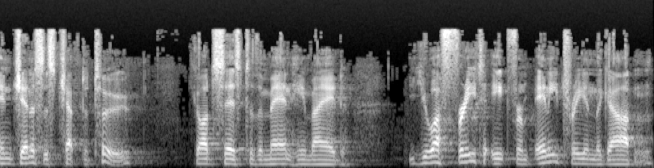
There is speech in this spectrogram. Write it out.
In Genesis chapter 2, God says to the man he made, You are free to eat from any tree in the garden,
